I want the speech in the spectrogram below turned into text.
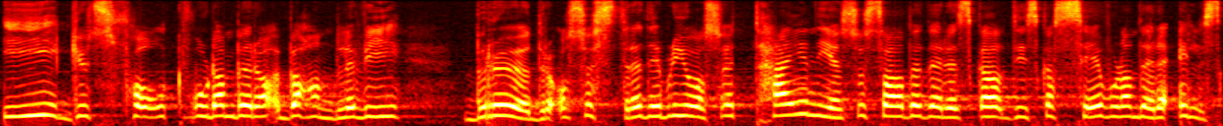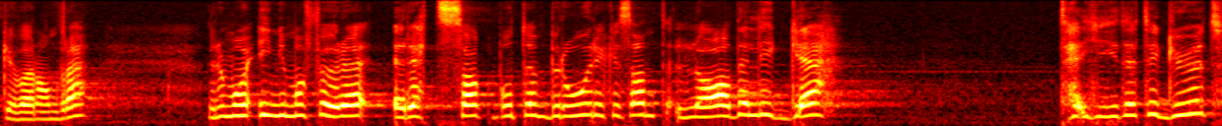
I Guds folk, hvordan behandler vi brødre og søstre? Det blir jo også et tegn. Jesus sa det, skal, de skal se hvordan dere elsker hverandre. Må, ingen må føre rettssak mot en bror. ikke sant? La det ligge. Gi det til Gud.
